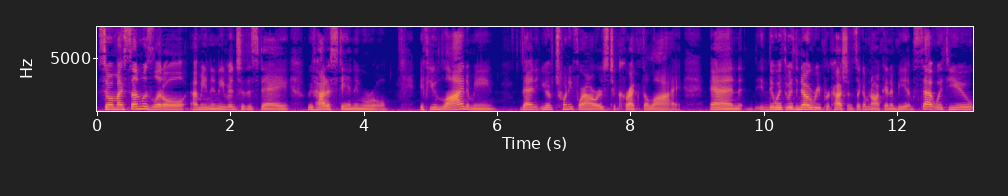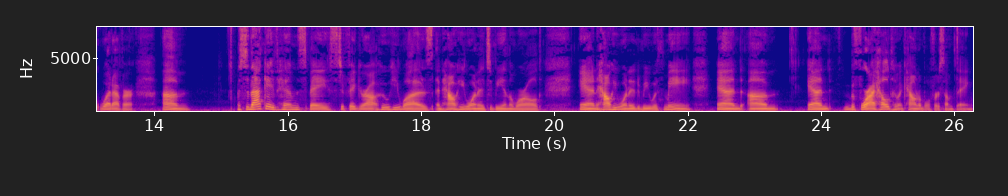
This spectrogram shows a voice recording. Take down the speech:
So when my son was little, I mean, and even to this day, we've had a standing rule. If you lie to me, then you have 24 hours to correct the lie and with with no repercussions like i'm not going to be upset with you whatever um, so that gave him space to figure out who he was and how he wanted to be in the world and how he wanted to be with me and um and before I held him accountable for something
